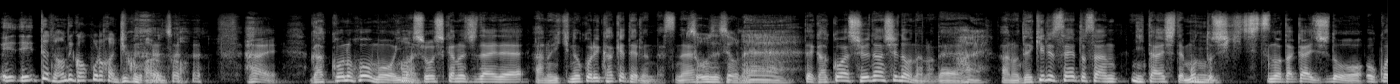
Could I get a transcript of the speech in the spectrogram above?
え一体なんで学校の中に塾があるんですか？はい。学校の方も今少子化の時代で、はい、あの生き残りかけてるんですね。そうですよね。で学校は集団指導なので、はい、あのできる生徒さんに対してもっと質の高い指導を行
